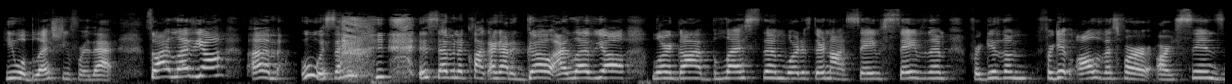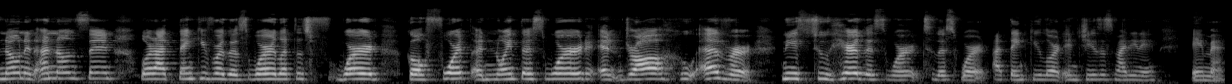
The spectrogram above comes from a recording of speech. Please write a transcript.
He will bless you for that. So I love y'all. Um, ooh, it's seven, it's seven o'clock. I gotta go. I love y'all. Lord God, bless them. Lord, if they're not saved, save them. Forgive them. Forgive all of us for our, our sins, known and unknown sin. Lord, I thank you for this word. Let this word go forth. Anoint this word and draw whoever needs to hear this word to this word. I thank you, Lord, in Jesus' mighty name. Amen.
